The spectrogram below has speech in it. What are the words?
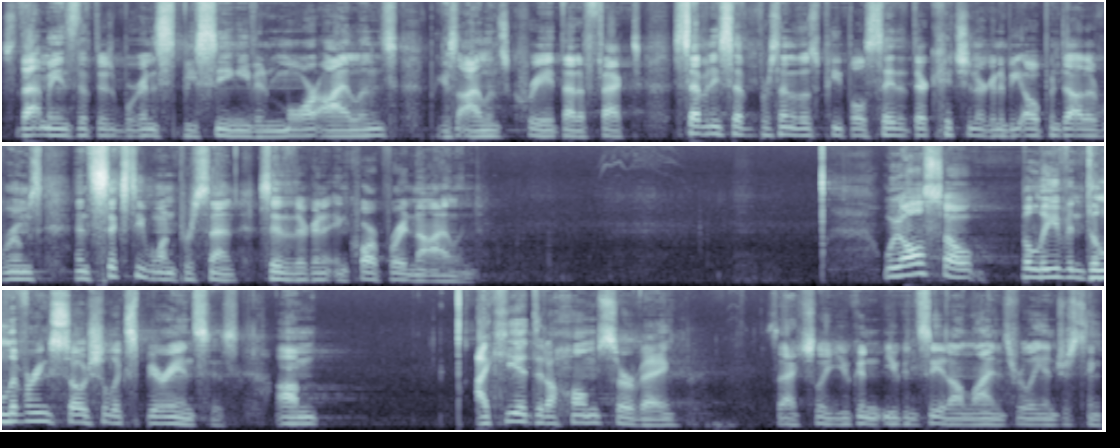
So that means that we're going to be seeing even more islands because islands create that effect. 77% of those people say that their kitchen are going to be open to other rooms, and 61% say that they're going to incorporate an island. We also believe in delivering social experiences. Um, IKEA did a home survey. It's actually, you can, you can see it online, it's really interesting.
